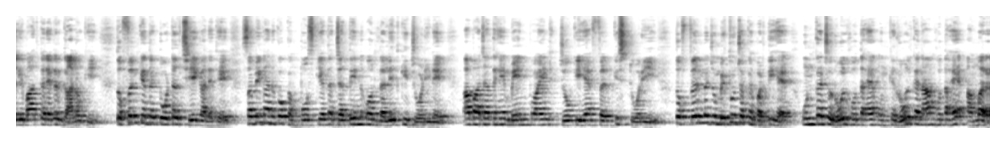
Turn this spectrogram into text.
चलिए बात करें अगर गानों की तो फ़िल्म के अंदर टोटल छह गाने थे। सभी गानों को कंपोज किया था जतिन और ललित की जोड़ी ने। अब आ जाते हैं मेन पॉइंट जो कि है फ़िल्म की स्टोरी तो फ़िल्म में जो मिथुन चक्रवर्ती है, उनका जो रोल होता है, उनके रोल का नाम होता है अमर।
